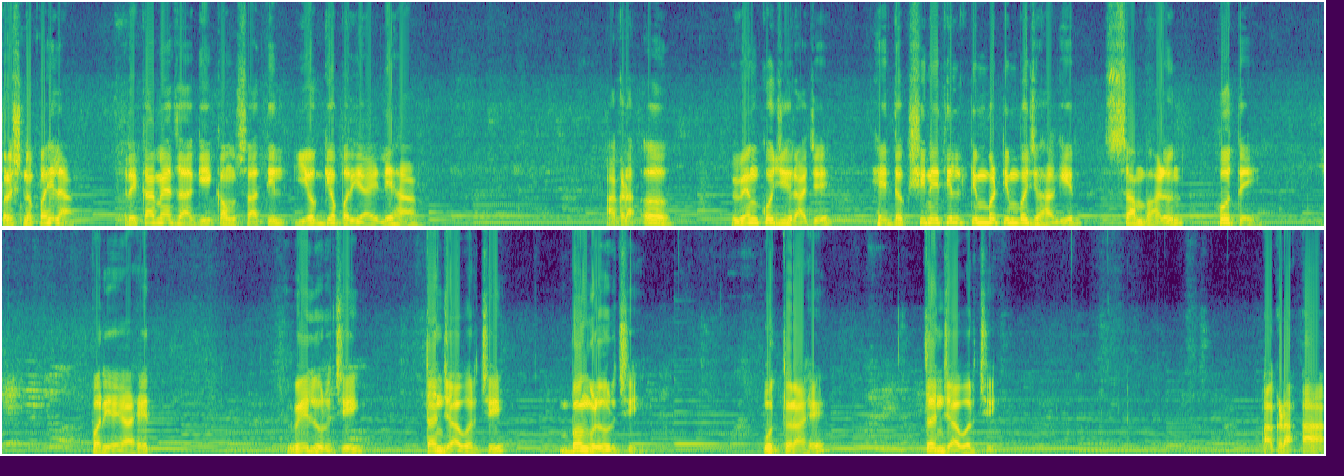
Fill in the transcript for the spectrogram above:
प्रश्न पहिला रिकाम्या जागी कंसातील योग्य पर्याय लिहा. आकडा अ व्यंकोजी राजे हे दक्षिणेतील टिंबटिंब जहागीर सांभाळून होते. पर्याय आहेत वेलूरची तंजावरची बंगळूरची. उत्तर आहे तंजावरची. आकडा आ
